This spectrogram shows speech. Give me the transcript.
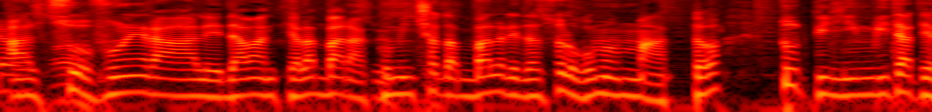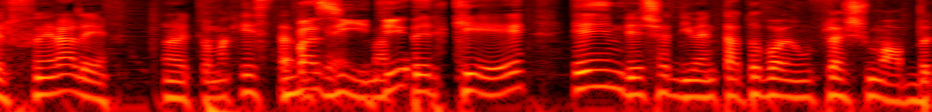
al suo funerale davanti alla bara, ha cominciato a ballare da solo come un matto, tutti gli invitati al funerale hanno detto ma che sta Basiti. ma perché? E invece è diventato poi un flash mob,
